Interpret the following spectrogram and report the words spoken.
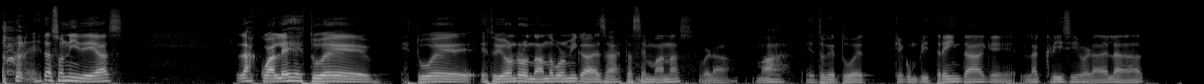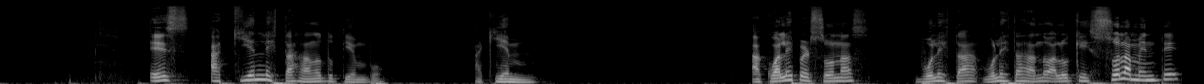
estas son ideas las cuales estuve, estuve, estuvieron rondando por mi cabeza estas semanas, ¿verdad? Más esto que tuve que cumplir 30, que la crisis, ¿verdad? De la edad. Es a quién le estás dando tu tiempo. ¿A quién? ¿A cuáles personas vos le, estás, vos le estás dando algo que solamente,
